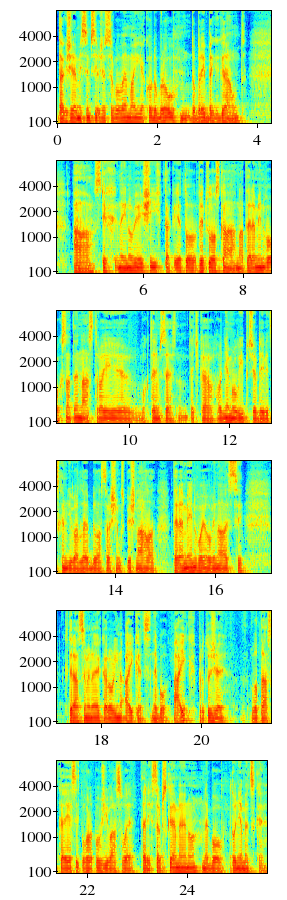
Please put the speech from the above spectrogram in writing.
Takže myslím si, že Srbové mají jako dobrou, dobrý background. A z těch nejnovějších, tak je to virtuoska na, na Teremin Vox, na ten nástroj, o kterém se teďka hodně mluví, protože v Davidském divadle byla strašně úspěšná hla Teremin o jeho vynálezci, která se jmenuje Karolína Aikec, nebo Ike, protože Otázka je, jestli tohle používá svoje, tedy srbské jméno nebo to německé.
